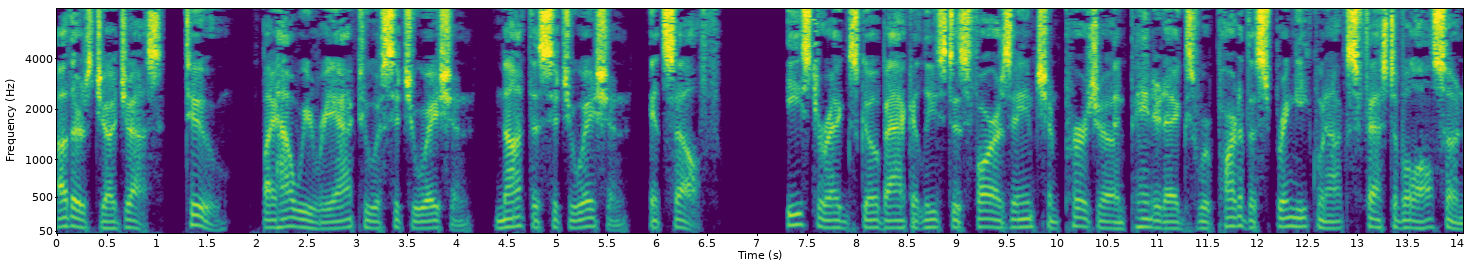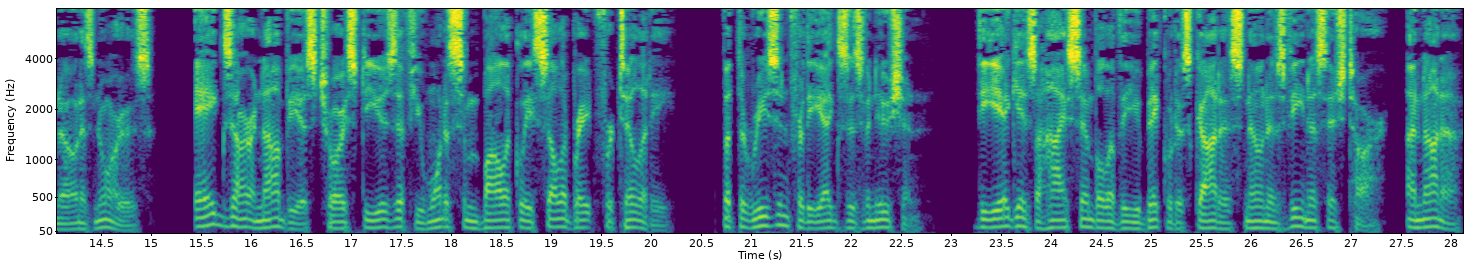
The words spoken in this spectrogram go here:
Others judge us, too, by how we react to a situation, not the situation itself. Easter eggs go back at least as far as ancient Persia and painted eggs were part of the spring equinox festival also known as Nowruz. Eggs are an obvious choice to use if you want to symbolically celebrate fertility. But the reason for the eggs is Venusian. The egg is a high symbol of the ubiquitous goddess known as Venus Ishtar, Inanna,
